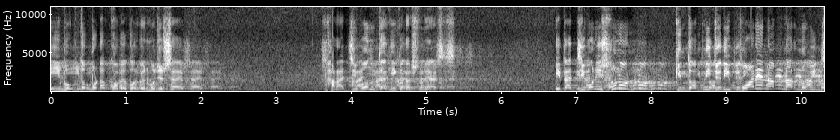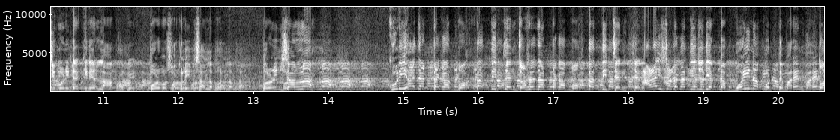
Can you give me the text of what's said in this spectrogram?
এই বক্তব্যটা কবে করবেন হুজুর সাহেব? সারা জীবন তো একই কথা শুনে আসছে। এটা জীবনী শুনুন। কিন্তু আপনি যদি পড়েন আপনার নবীর জীবনীটা কিনে লাভ হবে। পড়ব সকলে ইনশাল্লাহ বলুন। ইনশাল্লাহ কুড়ি হাজার টাকার বক্তার দিচ্ছেন, দশ হাজার টাকা বক্তার দিচ্ছেন, আড়াইশো টাকা দিয়ে যদি একটা বই না পড়তে পারেন, তো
